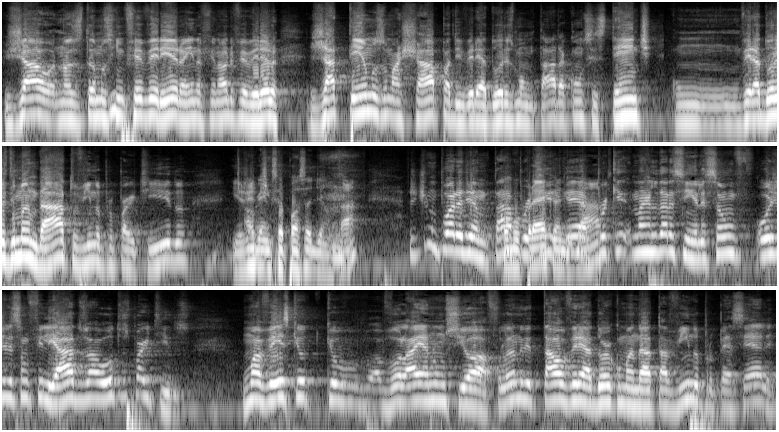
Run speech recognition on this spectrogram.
Já nós estamos em fevereiro, ainda final de fevereiro, já temos uma chapa de vereadores montada, consistente, com vereadores de mandato vindo para o partido. E gente... Alguém que você possa adiantar? A gente não pode adiantar Como porque, é, porque, na realidade, assim, eles são, hoje eles são filiados a outros partidos. Uma vez que eu, que eu vou lá e anuncio, ó, fulano de tal vereador com mandato está vindo para o PSL,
